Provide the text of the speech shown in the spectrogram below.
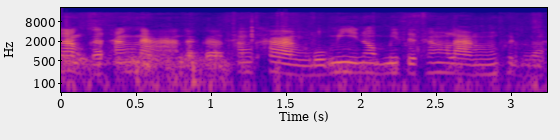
น้ำกระทั้งหนาแล้วก็ทั้งข้างบ่มีเนาะมีแต่ทั้งหลังเพิ่นว่า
